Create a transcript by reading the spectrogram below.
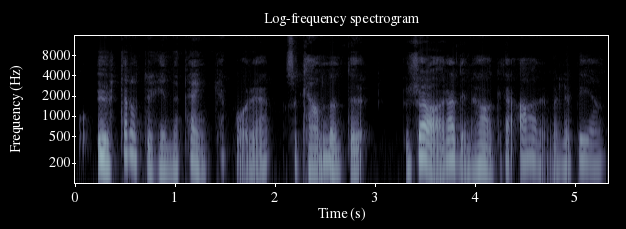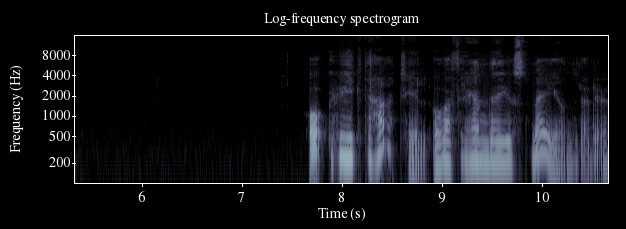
Och utan att du hinner tänka på det så kan du inte röra din högra arm eller ben. Och hur gick det här till och varför hände det just mig undrar du?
